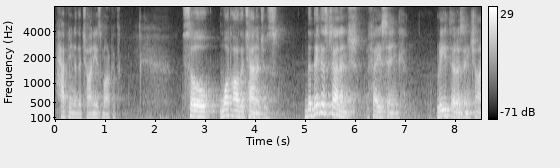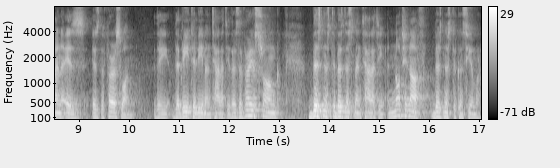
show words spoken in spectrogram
happening in the Chinese market. So what are the challenges? The biggest challenge facing retailers in China is, is the first one, the, the B2B mentality. There's a very strong business to business mentality and not enough business to consumer.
